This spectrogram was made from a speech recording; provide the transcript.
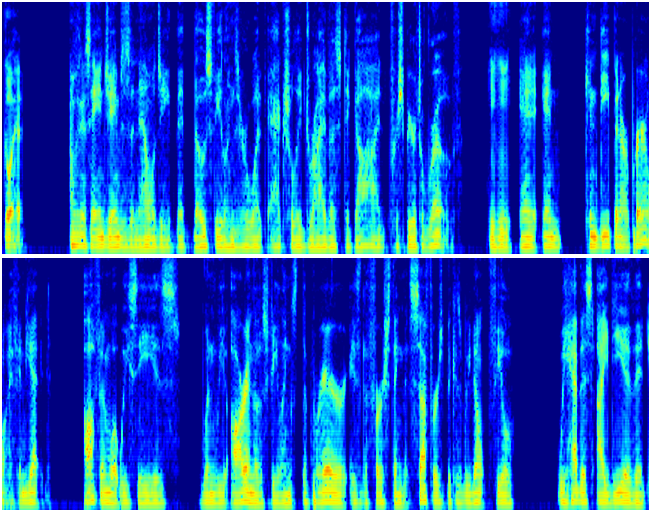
Go ahead. I was going to say in James's analogy that those feelings are what actually drive us to God for spiritual growth hmm and, and can deepen our prayer life. And yet, often what we see is when we are in those feelings, the prayer is the first thing that suffers because we don't feel we have this idea that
